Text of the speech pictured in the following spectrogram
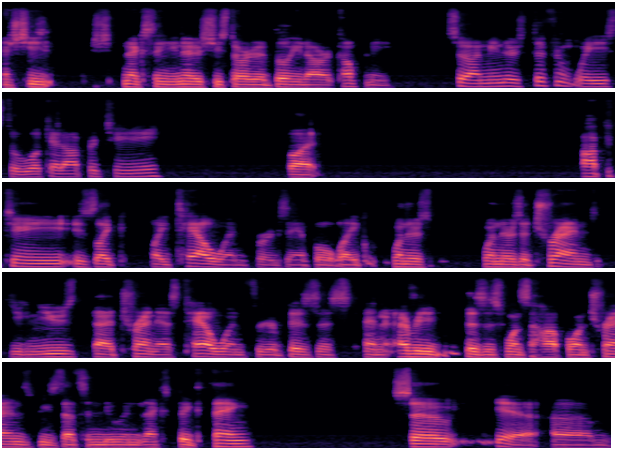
and she, she, next thing you know, she started a billion dollar company. So I mean, there's different ways to look at opportunity, but opportunity is like like tailwind, for example. Like when there's when there's a trend, you can use that trend as tailwind for your business. And every business wants to hop on trends because that's a new and next big thing. So yeah, um,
